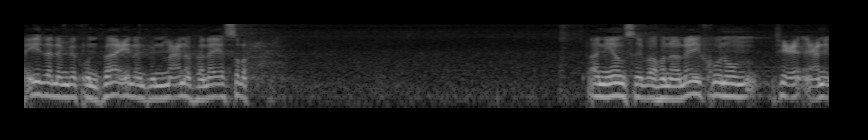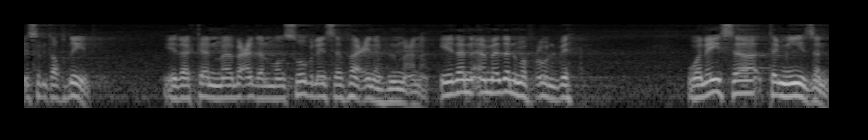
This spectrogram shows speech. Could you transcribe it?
فإذا لم يكن فاعلا في المعنى فلا يصلح. أن ينصب هنا لا يكون يعني اسم تفضيل. إذا كان ما بعد المنصوب ليس فاعلا في المعنى. إذا أمدا مفعول به وليس تمييزا.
